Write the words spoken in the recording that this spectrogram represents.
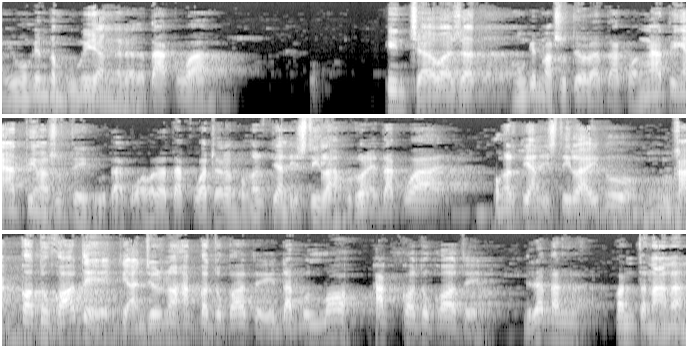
Ini mungkin tembunge yang ada takwa in jawazat mungkin maksudnya ora takwa. Ngati-ngati maksudnya itu takwa. Ora takwa dalam pengertian istilah. Mergo nek takwa pengertian istilah itu hakka tuqate dianjurno hakka tuqate itakullah hakka tuqate dia kan pentenanan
